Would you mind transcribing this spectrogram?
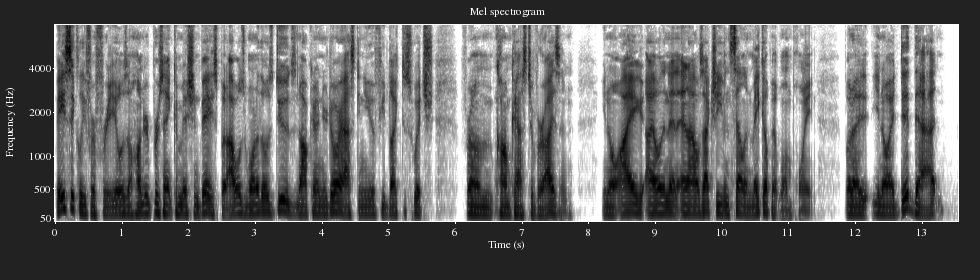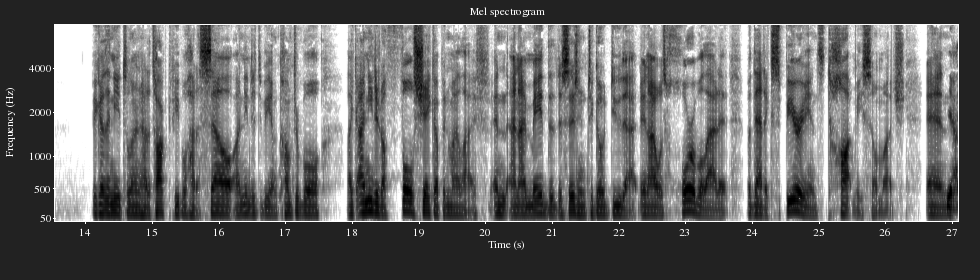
basically for free. It was 100% commission based, but I was one of those dudes knocking on your door asking you if you'd like to switch from Comcast to Verizon. You know, I, I and I was actually even selling makeup at one point. But I, you know, I did that because I needed to learn how to talk to people, how to sell. I needed to be uncomfortable. Like I needed a full shakeup in my life, and and I made the decision to go do that. And I was horrible at it, but that experience taught me so much, and Yeah.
